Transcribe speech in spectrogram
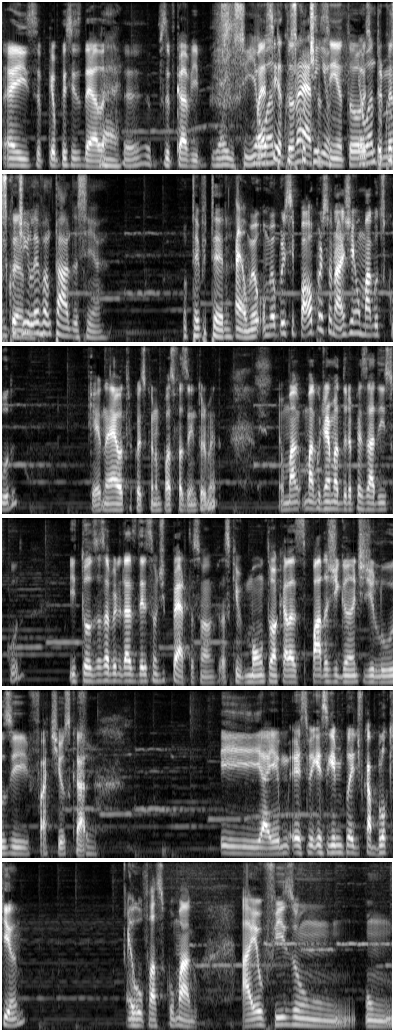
É isso, porque eu preciso dela. É. Eu preciso ficar vivo. E é isso. E eu Mas, ando assim, com o tô nessa, escudinho. assim, eu eu ando com o escudinho levantado, assim, ó. O tempo inteiro. É, o meu, o meu principal personagem é um mago de escudo. Que né, é outra coisa que eu não posso fazer em Tormenta. É um ma- mago de armadura pesada e escudo. E todas as habilidades dele são de perto. São as que montam aquelas espadas gigantes de luz e fatiam os caras. E aí, esse, esse gameplay de ficar bloqueando, eu faço com o mago. Aí eu fiz um, um,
